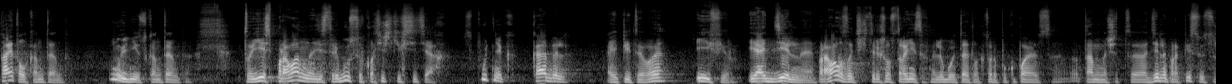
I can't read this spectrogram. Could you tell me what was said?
title контент, ну, единицу контента, то есть права на дистрибуцию в классических сетях. Спутник, кабель, IPTV и эфир. И отдельные права вот в этих 400 страницах на любой title, которые покупаются, там, значит, отдельно прописывается,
